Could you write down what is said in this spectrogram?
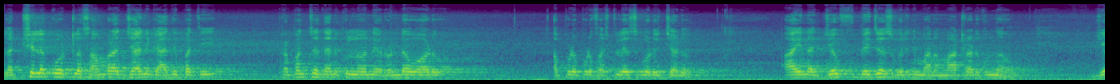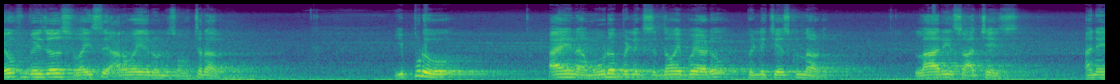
లక్షల కోట్ల సామ్రాజ్యానికి అధిపతి. ప్రపంచ ధనికుల్లోనే రెండో వాడు. అప్పుడప్పుడు ఫస్ట్ ప్లేస్ కూడా ఇచ్చాడు. ఆయన జెఫ్ బెజోస్ గురించి మనం మాట్లాడుకుందాం. జెఫ్ బెజోస్ వయసు అరవై రెండు సంవత్సరాలు. ఇప్పుడు ఆయన మూడో పెళ్ళికి సిద్ధమైపోయాడు పెళ్ళి చేసుకున్నాడు. లారీ సాచేజ్ అనే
